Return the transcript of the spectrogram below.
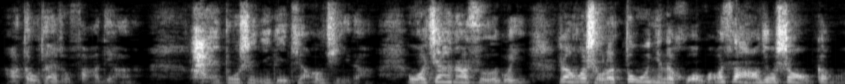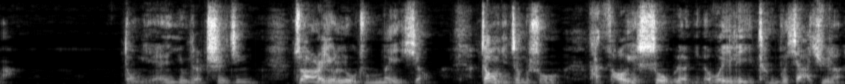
啊，窦太主发嗲了，还不是你给挑起的？我家那死鬼让我守了多年的活寡，我早就受够了。董岩有点吃惊，转而又露出媚笑。照你这么说。他早已受不了你的威力，撑不下去了，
